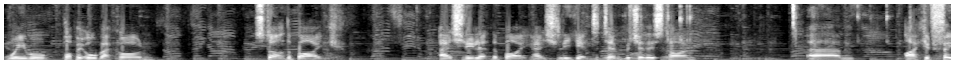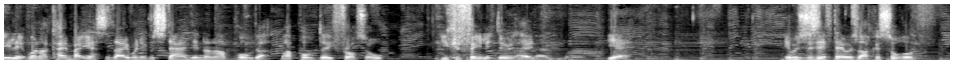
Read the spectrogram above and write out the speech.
we will pop it all back on, start the bike, actually let the bike actually get to temperature this time. Um, I could feel it when I came back yesterday when it was standing and I pulled up I pulled the throttle. You could feel it do it then. Yeah. It was as if there was like a sort of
